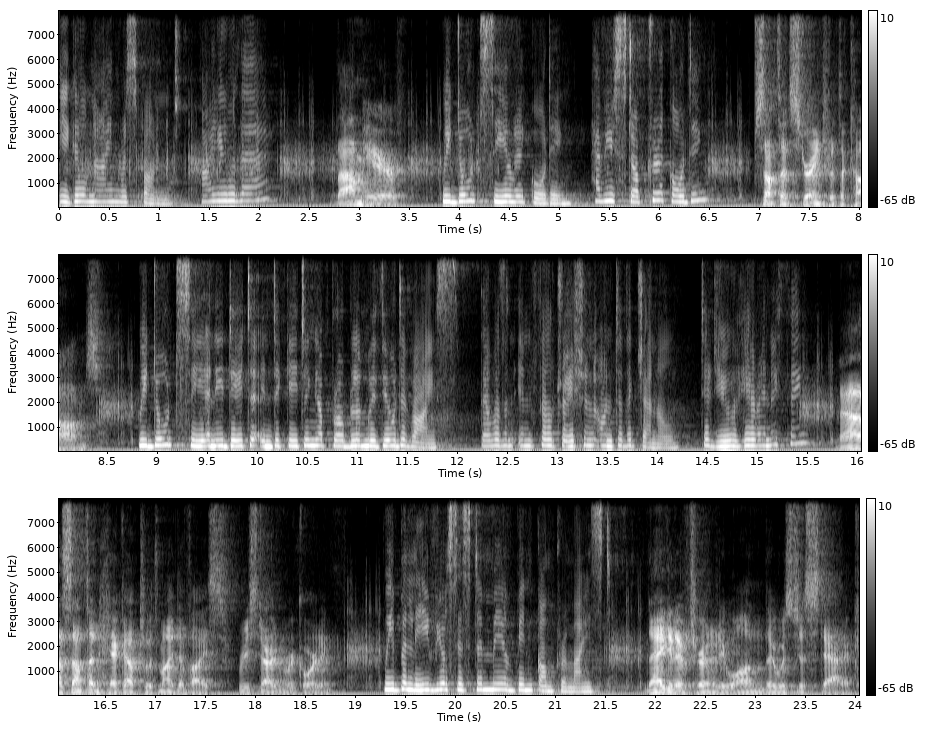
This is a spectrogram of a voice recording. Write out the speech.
Eagle nine respond. Are you there? I'm here. We don't see a recording. Have you stopped recording? Something strange with the comms. We don't see any data indicating a problem with your device. There was an infiltration onto the channel. Did you hear anything? Ah, something hiccuped with my device. Restarting recording. We believe your system may have been compromised. Negative, Trinity 1. There was just static.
